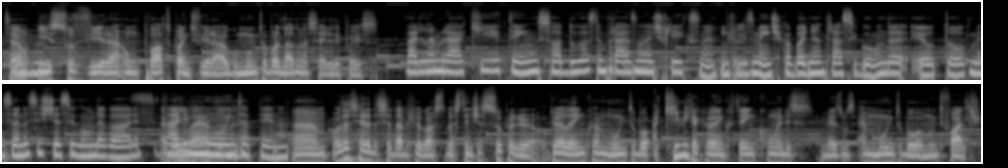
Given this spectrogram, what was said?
Então Uhum. isso vira um plot point, vira algo muito abordado na série depois. Vale lembrar que tem só duas temporadas na Netflix, né? Infelizmente, acabou de entrar a segunda. Eu tô começando a assistir a segunda agora. É vale muito né? a pena. Ahn, outra série da CW que eu gosto bastante é Supergirl. Que o elenco é muito bom. A química que o elenco tem com eles mesmos é muito boa, muito forte.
